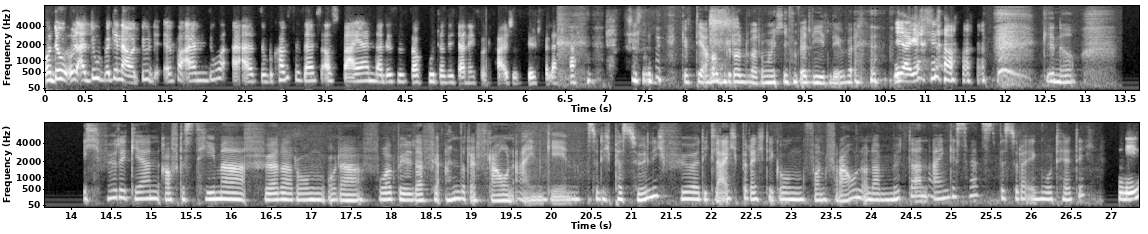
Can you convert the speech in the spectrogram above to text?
Und du, also du, genau, du, äh, vor allem du, also du bekommst du selbst aus Bayern, dann ist es doch gut, dass ich da nicht so ein falsches Bild vielleicht habe. Gibt ja auch einen Grund, warum ich in Berlin lebe. Ja, genau. Genau. Ich würde gern auf das Thema Förderung oder Vorbilder für andere Frauen eingehen. Hast du dich persönlich für die Gleichberechtigung von Frauen oder Müttern eingesetzt? Bist du da irgendwo tätig? Nee,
